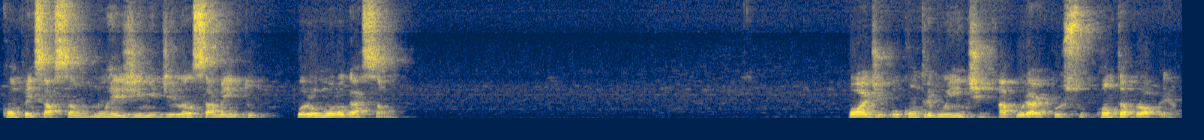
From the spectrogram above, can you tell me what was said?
Compensação no regime de lançamento por homologação. pode o contribuinte apurar por conta própria.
